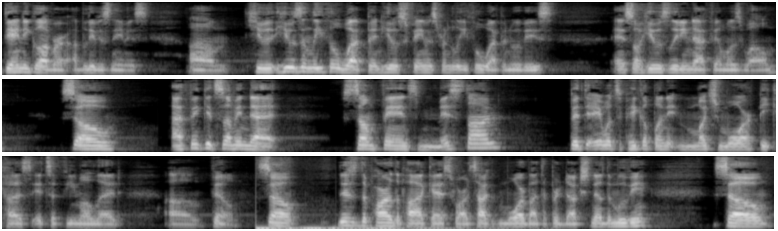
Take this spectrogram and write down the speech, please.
Danny Glover, I believe his name is. Um, he he was in Lethal Weapon. He was famous from the Lethal Weapon movies, and so he was leading that film as well. So I think it's something that some fans missed on, but they're able to pick up on it much more because it's a female-led um, film. So this is the part of the podcast where I talk more about the production of the movie. So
